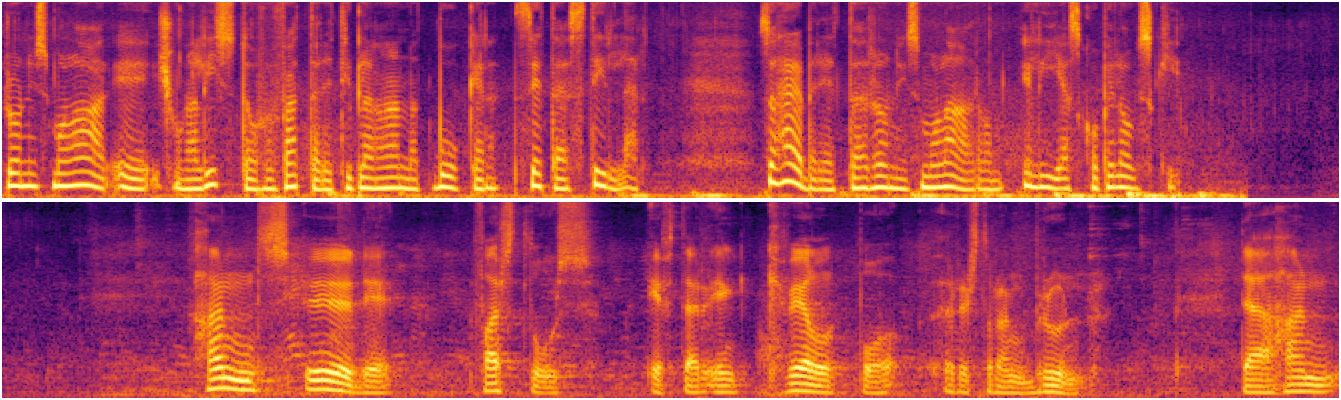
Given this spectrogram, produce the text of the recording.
Ronny Smolar är journalist och författare till bland annat boken Sätter stiller. Så här berättar Ronny Smolar om Elias Kopelowski. Hans öde fastslogs efter en kväll på restaurang Brunn där han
